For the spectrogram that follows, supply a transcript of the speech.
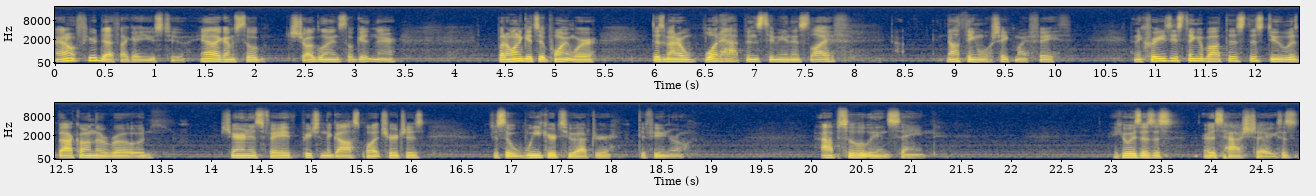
I don't fear death like I used to. Yeah, like I'm still struggling, still getting there, but I want to get to a point where doesn't matter what happens to me in this life, nothing will shake my faith. And the craziest thing about this, this dude was back on the road, sharing his faith, preaching the gospel at churches, just a week or two after the funeral absolutely insane. He always does this, or this hashtag, says,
